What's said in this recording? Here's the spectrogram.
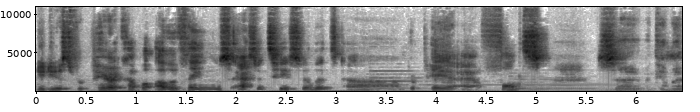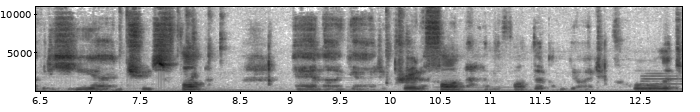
need to just prepare a couple other things, assets here. So let's uh, prepare our fonts. So we come over to here and choose font and I'm going to create a font and the font that I'm going to call it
